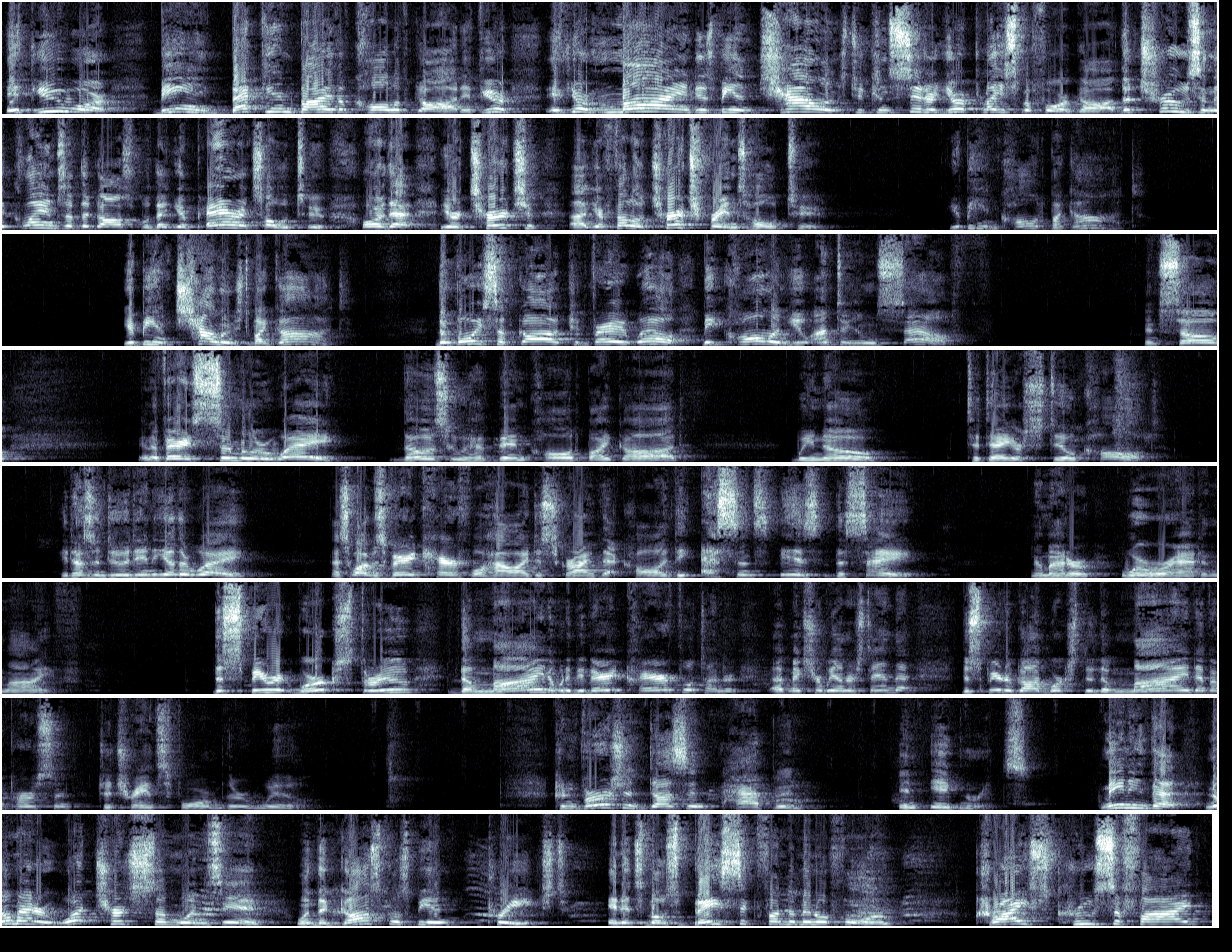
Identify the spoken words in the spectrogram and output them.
if you are being beckoned by the call of God, if, your if your mind is being challenged to consider your place before God, the truths and the claims of the gospel that your parents hold to, or that your church, uh, your fellow church friends hold to, you're being called by God. You're being challenged by God. The voice of God could very well be calling you unto Himself. And so, in a very similar way, those who have been called by God, we know today are still called. He doesn't do it any other way. That's why I was very careful how I described that calling. The essence is the same, no matter where we're at in life. The Spirit works through the mind. I want to be very careful to under, uh, make sure we understand that. The Spirit of God works through the mind of a person to transform their will. Conversion doesn't happen in ignorance. Meaning that no matter what church someone's in, when the gospel's being preached in its most basic fundamental form, Christ crucified,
